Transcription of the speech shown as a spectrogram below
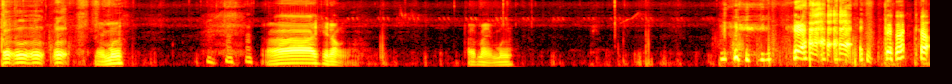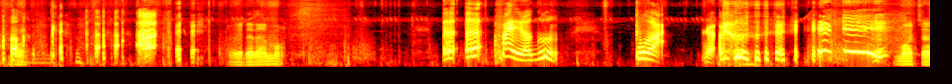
เออเออเออเออไหนมือ อ้ายพี่น้องไปใหม่มือเออได้ได้หมดไปแล้วกูปวดหมดใช่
